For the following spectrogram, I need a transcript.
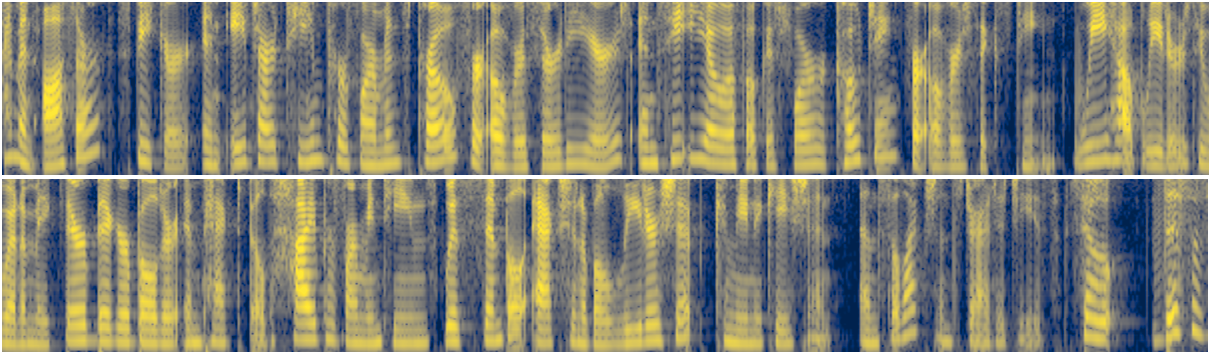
I'm an author, speaker, and HR team performance pro for over 30 years and CEO of Focus Forward Coaching for over 16. We help leaders who want to make their bigger, bolder impact build high performing teams with simple, actionable leadership, communication, and selection strategies. So, this is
